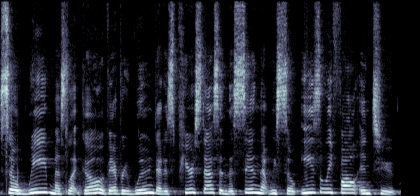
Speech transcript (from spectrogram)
So we must let go of every wound that has pierced us and the sin that we so easily fall into.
